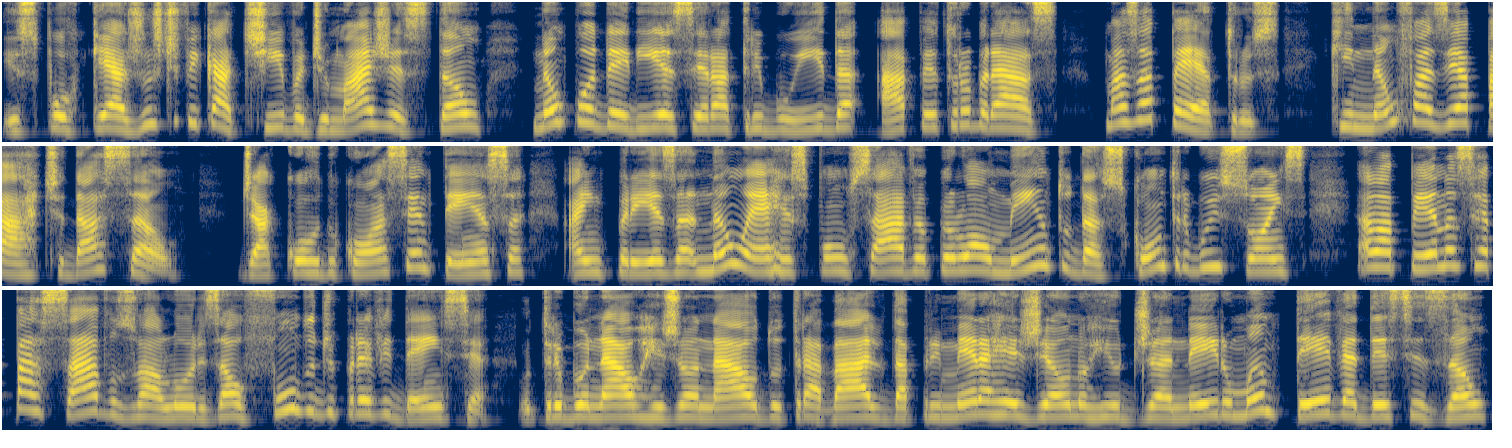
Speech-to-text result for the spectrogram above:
Isso porque a justificativa de má gestão não poderia ser atribuída à Petrobras, mas a Petros, que não fazia parte da ação. De acordo com a sentença, a empresa não é responsável pelo aumento das contribuições, ela apenas repassava os valores ao Fundo de Previdência. O Tribunal Regional do Trabalho da Primeira Região no Rio de Janeiro manteve a decisão,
